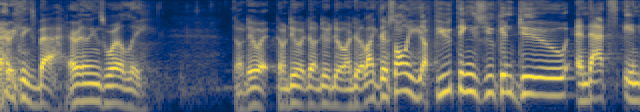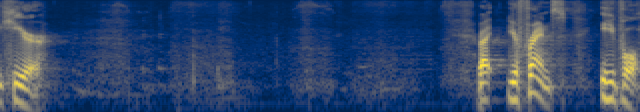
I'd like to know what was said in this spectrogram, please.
everything's bad, everything's worldly. Don't do it, don't do it, don't do it, don't do it. Like there's only a few things you can do, and that's in here. Right? Your friends, evil.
